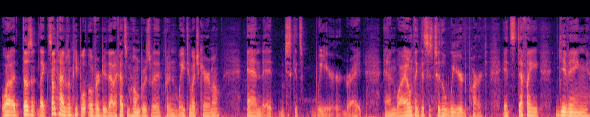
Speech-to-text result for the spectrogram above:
well, it doesn't like sometimes when people overdo that. I've had some homebrews where they put in way too much caramel, and it just gets weird, right? And while I don't think this is to the weird part, it's definitely giving.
